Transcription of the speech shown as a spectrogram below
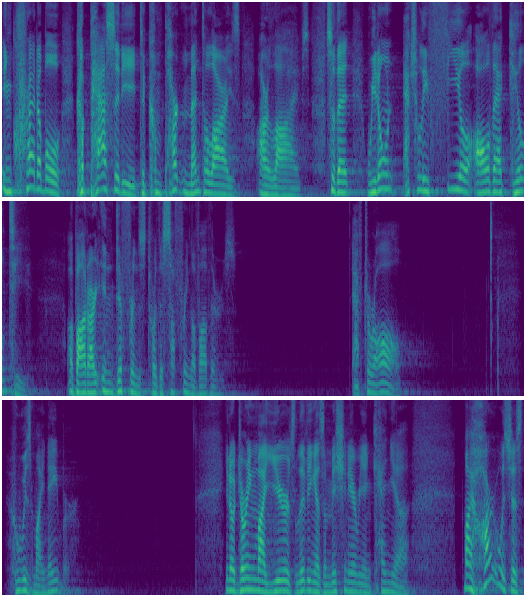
incredible capacity to compartmentalize our lives so that we don't actually feel all that guilty about our indifference toward the suffering of others. After all, who is my neighbor? You know, during my years living as a missionary in Kenya, my heart was just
